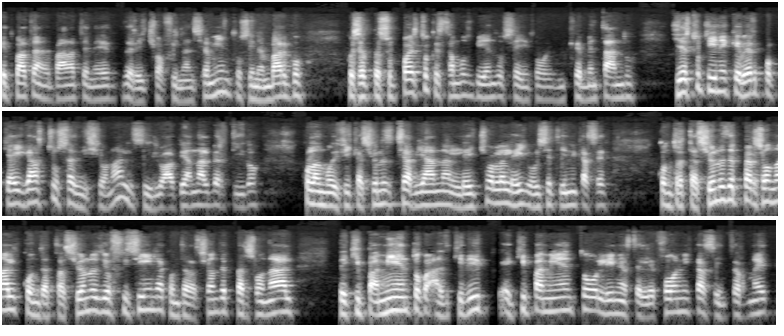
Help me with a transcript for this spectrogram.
que van a tener derecho a financiamiento. Sin embargo, pues el presupuesto que estamos viendo se ha ido incrementando y esto tiene que ver porque hay gastos adicionales y lo habían advertido con las modificaciones que se habían hecho a la ley. Hoy se tienen que hacer contrataciones de personal, contrataciones de oficina, contratación de personal, de equipamiento, adquirir equipamiento, líneas telefónicas, internet,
